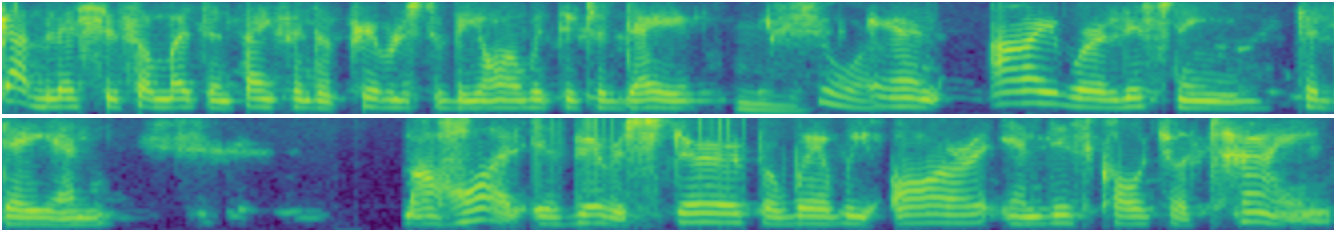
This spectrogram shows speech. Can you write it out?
God bless you so much, and thanks for the privilege to be on with you today. Sure. And I were listening today, and my heart is very stirred for where we are in this cultural time.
